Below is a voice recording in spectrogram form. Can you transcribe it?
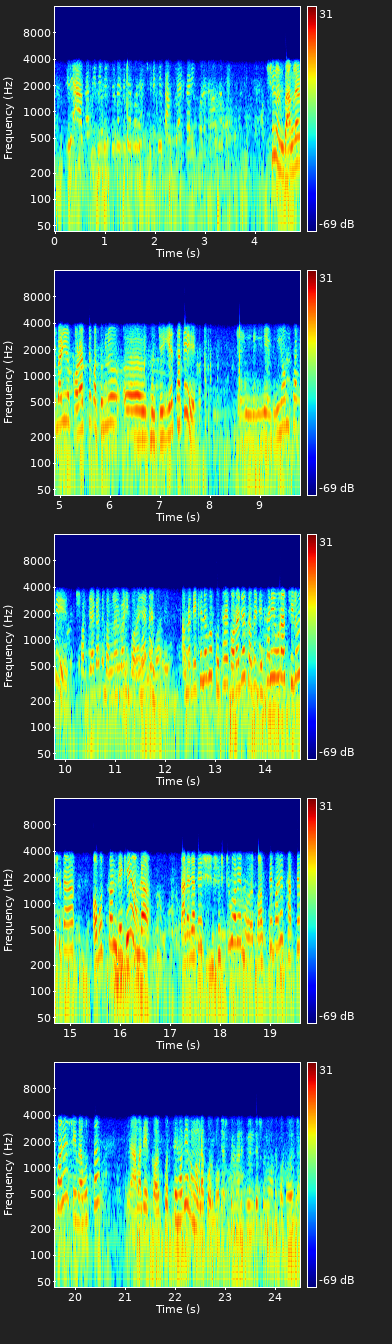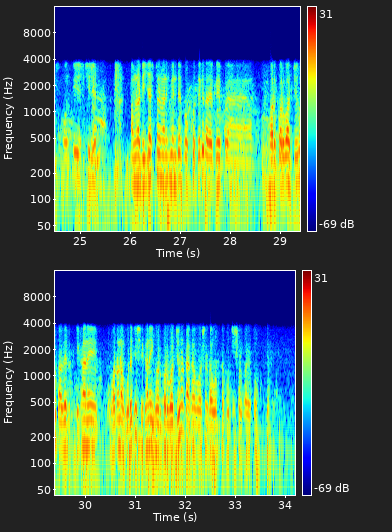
আগামী দিনের জন্য যেটা বলেন সেটা কি বাংলার বাড়ি করে দেওয়া হবে? শুনুন, বাংলার বাড়ি করার তো কতগুলো যে ইয়ে থাকে, নিয়ম থাকে, সব জায়গাতে বাংলার বাড়ি করা যায় না? আমরা দেখে নেব কোথায় করা যায়, তবে যেখানে ওরা ছিল সেটা অবস্থান দেখে আমরা তারা যাতে সুষ্ঠুভাবে বাঁচতে পারে, থাকতে পারে, সেই ব্যবস্থা আমাদের কর- করতে হবে এবং আমরা করব। ডিজাস্টার ম্যানেজমেন্টের সঙ্গে আমাদের কথা হয়েছে। মন্ত্রী এসেছিলেন। আমরা ডিজাস্টার ম্যানেজমেন্টের পক্ষ থেকে তাদেরকে ঘর করবার জন্য তাদের যেখানে ঘটনা ঘটেছে সেখানেই ঘর করবার জন্য টাকা পয়সার ব্যবস্থা করছি সরকারের পক্ষ থেকে।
